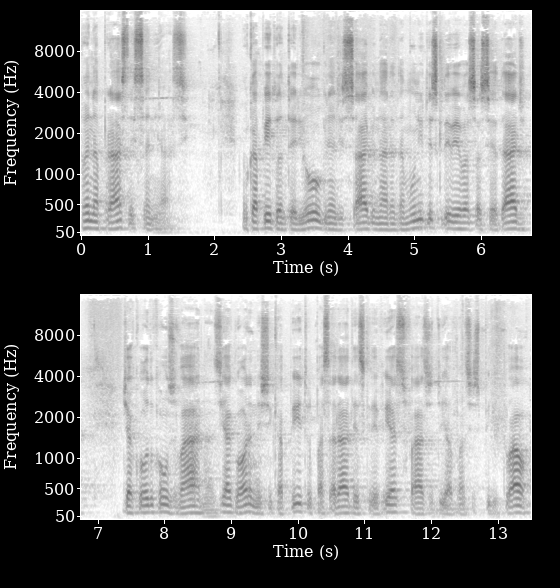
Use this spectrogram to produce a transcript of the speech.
Vanaprasta e Sannyasi. No capítulo anterior, o grande sábio Narada Muni descreveu a sociedade de acordo com os Varnas, e agora, neste capítulo, passará a descrever as fases de avanço espiritual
